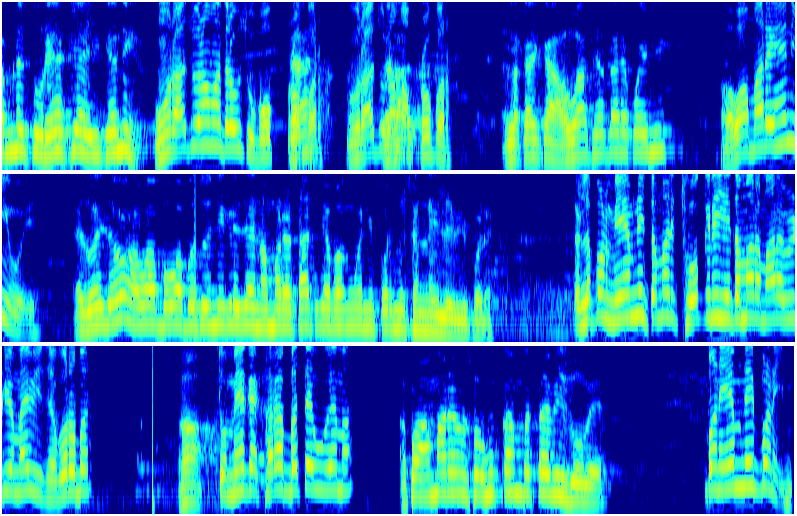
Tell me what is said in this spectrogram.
એમ નહીં તું રે ક્યાં ઈ કે નહીં? હું રાજુલામાં જ રહું છું પ્રોપર હું? રાજુલામાં પ્રોપર એટલે કઈ કઈ હવા છે તારે કોઈ ની? હવા મારે એની હોય. એ જોઈ જાવ હવા બવા બધું નીકળી જાય ને અમારે ટાટિયા ભાંગવાની પરમિશન નહીં લેવી પડે. એટલે પણ મેં એમની તમારી છોકરી તમારા મારા વિડીયોમાં આવી છે બરોબર? હા. તો મેં કઈ ખરાબ બતાવ્યું એમાં? પણ અમારે શું કામ બતાવી જોવે? પણ એમ નહીં પણ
